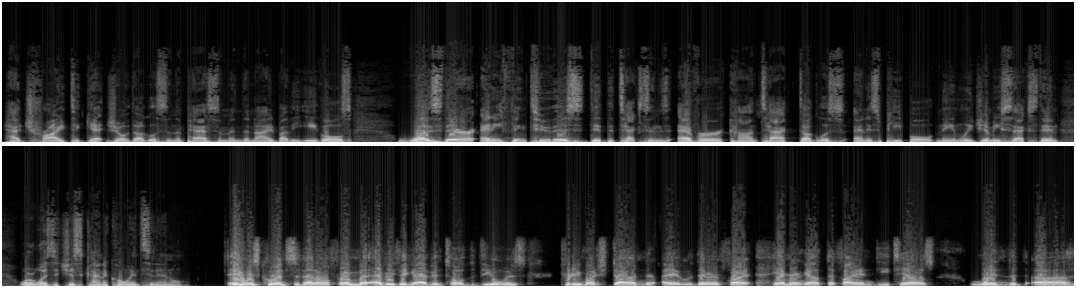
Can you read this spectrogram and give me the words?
had tried to get Joe Douglas in the past and been denied by the Eagles. Was there anything to this? Did the Texans ever contact Douglas and his people, namely Jimmy Sexton, or was it just kind of coincidental? It was coincidental from everything I've been told. The deal was pretty much done. I, they were fi- hammering out the fine details when the uh,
